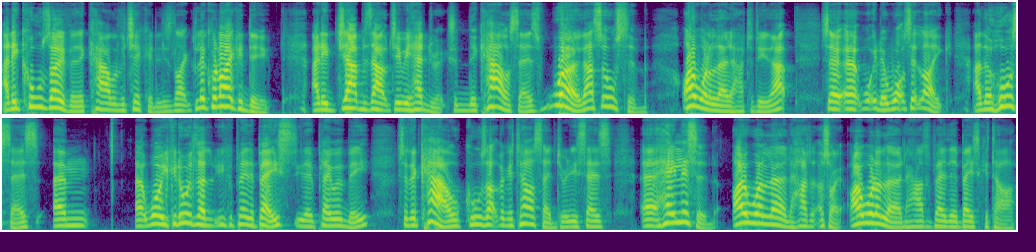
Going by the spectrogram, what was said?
And he calls over the cow with the chicken. And he's like, look what I can do. And he jams out Jimi Hendrix. And the cow says, whoa, that's awesome. I want to learn how to do that. So, uh, you know, what's it like? And the horse says, um, uh, well, you can always learn, you can play the bass, you know, play with me. So the cow calls up the guitar center and he says, uh, "Hey, listen, I want to learn how to. Oh, sorry, I want to learn how to play the bass guitar."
